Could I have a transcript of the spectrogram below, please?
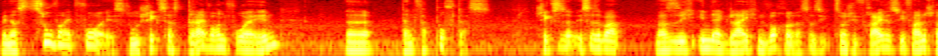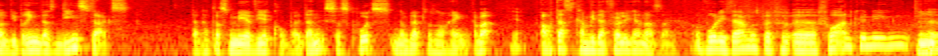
Wenn das zu weit vor ist, du schickst das drei Wochen vorher hin, äh, dann verpufft das. Schickst es, ist es aber, was weiß ich, in der gleichen Woche, was weiß ich, zum Beispiel Freitags die Veranstaltung, die bringen das dienstags, dann hat das mehr Wirkung, weil dann ist das kurz und dann bleibt das noch hängen. Aber Ja. auch das kann wieder völlig anders sein. Obwohl ich sagen muss, bei äh, Vorankündigungen, Mhm.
